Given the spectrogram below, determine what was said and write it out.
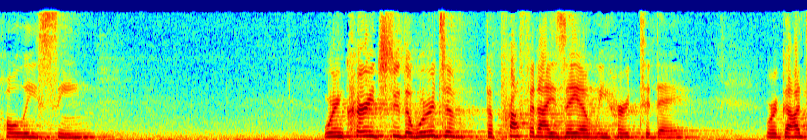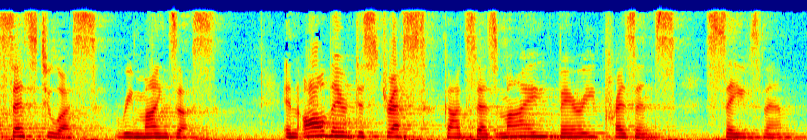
holy scene. We're encouraged through the words of the prophet Isaiah we heard today, where God says to us, reminds us, in all their distress, God says, My very presence saves them.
